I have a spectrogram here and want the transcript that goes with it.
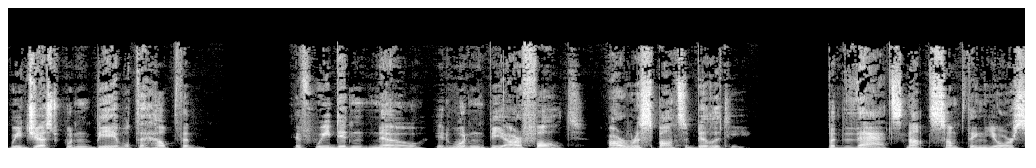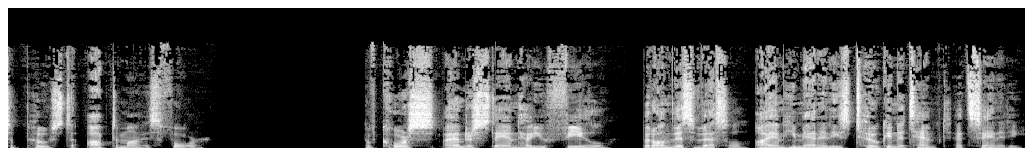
We just wouldn't be able to help them. If we didn't know, it wouldn't be our fault, our responsibility. But that's not something you're supposed to optimize for. Of course, I understand how you feel, but on this vessel I am humanity's token attempt at sanity,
